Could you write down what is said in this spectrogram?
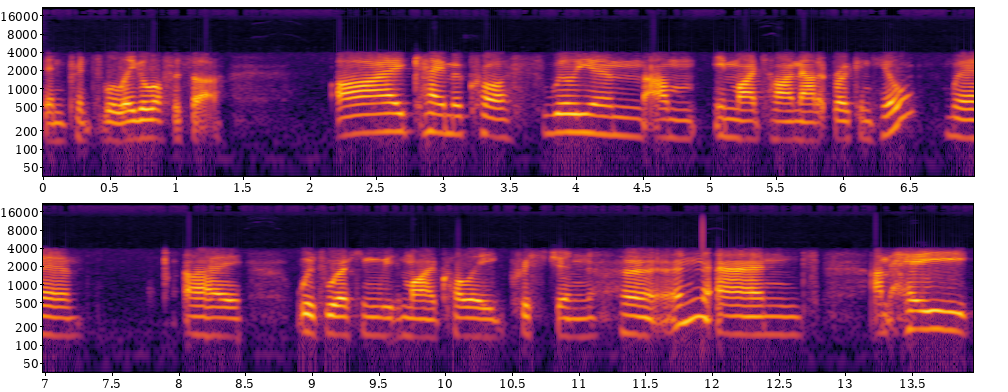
then principal legal officer. I came across William um, in my time out at Broken Hill, where I was working with my colleague Christian Hearn, and um, he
